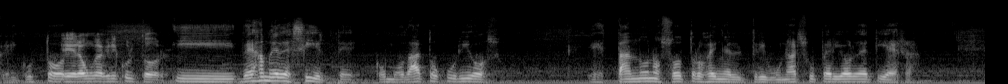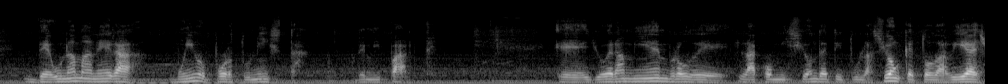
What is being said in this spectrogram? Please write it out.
agricultor. Era un agricultor. Y déjame decirte, como dato curioso, estando nosotros en el Tribunal Superior de Tierra, de una manera muy oportunista de mi parte, eh, yo era miembro de la comisión de titulación, que todavía es,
